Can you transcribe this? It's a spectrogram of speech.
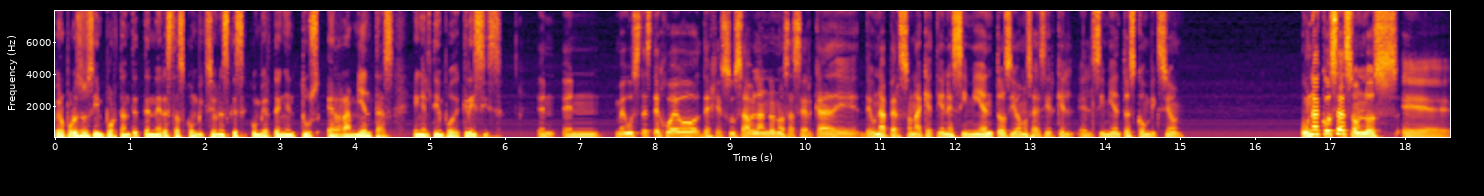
Pero por eso es importante tener estas convicciones que se convierten en tus herramientas en el tiempo de crisis. Me gusta este juego de Jesús hablándonos acerca de, una persona que tiene cimientos y vamos a decir que el, cimiento es convicción. Una cosa son los, eh,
